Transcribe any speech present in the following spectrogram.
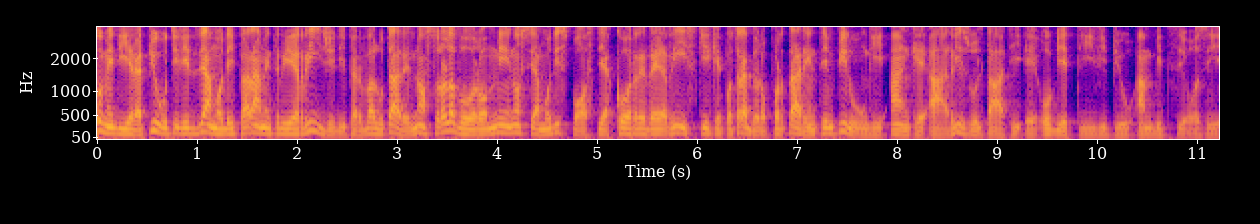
Come dire, più utilizziamo dei parametri rigidi per valutare il nostro lavoro, meno siamo disposti a correre rischi che potrebbero portare in tempi lunghi anche a risultati e obiettivi più ambiziosi.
